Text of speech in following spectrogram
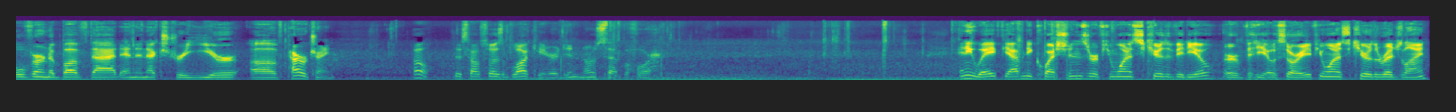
over and above that and an extra year of powertrain. Oh, this also has a block heater. I didn't notice that before. Anyway, if you have any questions or if you want to secure the video, or video, sorry, if you want to secure the Ridgeline,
